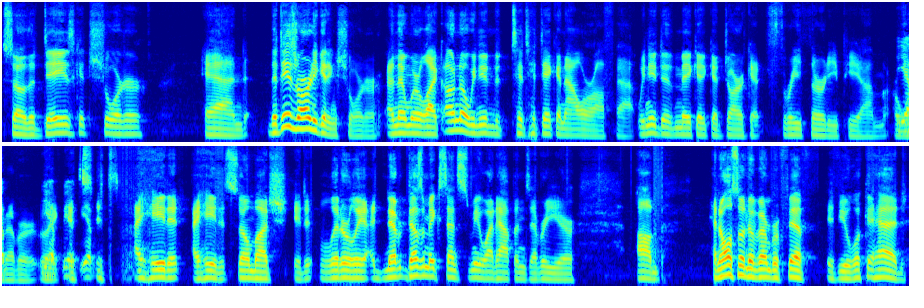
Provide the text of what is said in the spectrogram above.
So the days get shorter and the days are already getting shorter. And then we're like, oh no, we need to, to take an hour off that. We need to make it get dark at 3 30 p.m. or Yep, whatever. Like yep, it's yep. it's I hate it. I hate it so much. It, it literally it never doesn't make sense to me what happens every year. Um and also November 5th, if you look ahead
